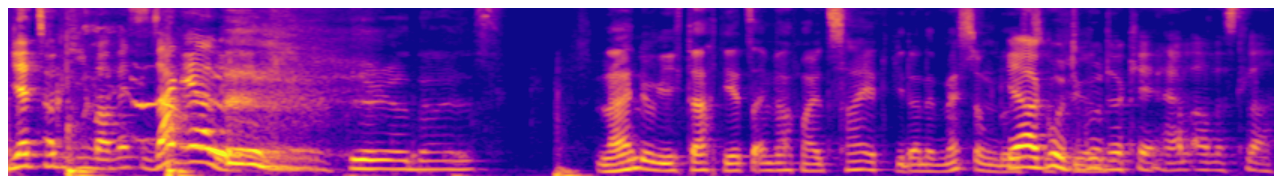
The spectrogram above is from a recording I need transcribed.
jetzt will ich ihn mal messen. Sag ehrlich. Ja, nice. Nein, Junge, ich dachte jetzt einfach mal Zeit, wieder eine Messung Ja, durchzuführen. gut, gut, okay, ja, alles klar.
